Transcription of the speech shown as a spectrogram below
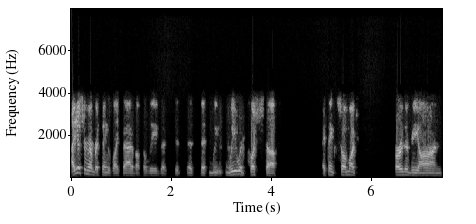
I just remember things like that about the league that, that, that we, we would push stuff, I think so much further beyond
